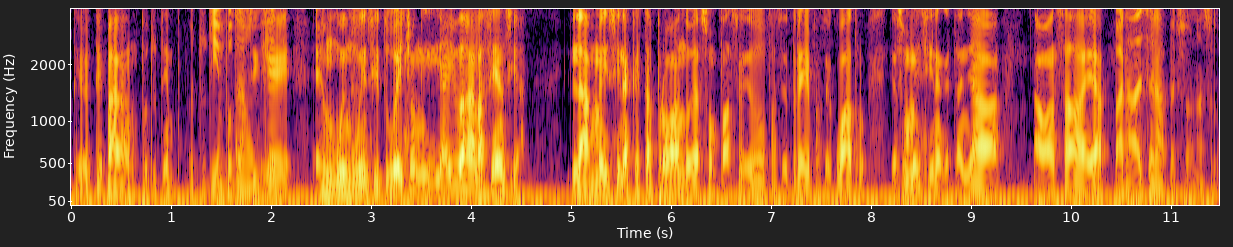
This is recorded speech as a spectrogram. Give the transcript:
Te, te pagan por tu tiempo. Por tu tiempo te da Así un billete. que es un win-win situation y ayudas a la ciencia. Las medicinas que estás probando ya son fase 2, fase 3, fase 4. Ya son medicinas que están ya avanzadas ya. Para dársela a las personas. so.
